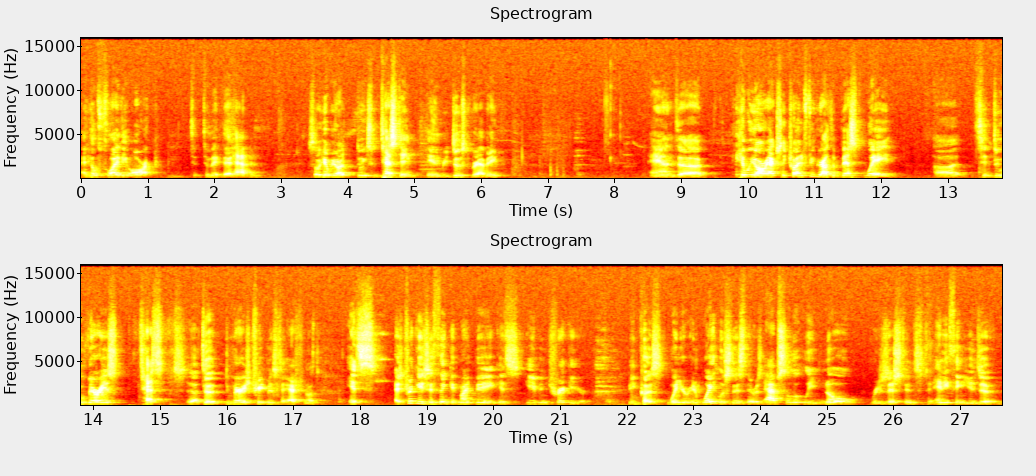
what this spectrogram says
and he'll fly the arc to, to make that happen. So here we are doing some testing in reduced gravity. And uh, here we are actually trying to figure out the best way uh, to do various tests, uh, to do various treatments to astronauts. It's as tricky as you think it might be, it's even trickier. Because when you're in weightlessness, there is absolutely no resistance to anything you do.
